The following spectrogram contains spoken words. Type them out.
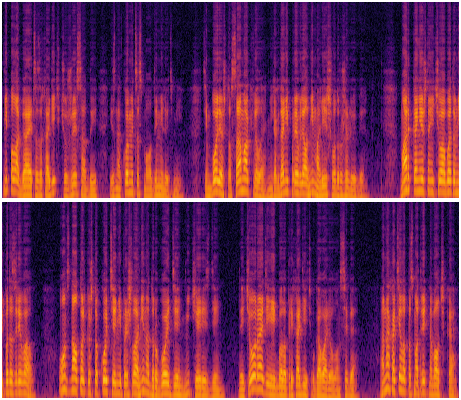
не полагается заходить в чужие сады и знакомиться с молодыми людьми. Тем более, что сам Аквила никогда не проявлял ни малейшего дружелюбия. Марк, конечно, ничего об этом не подозревал. Он знал только, что Котия не пришла ни на другой день, ни через день. Да и чего ради ей было приходить, уговаривал он себя. Она хотела посмотреть на волчка,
